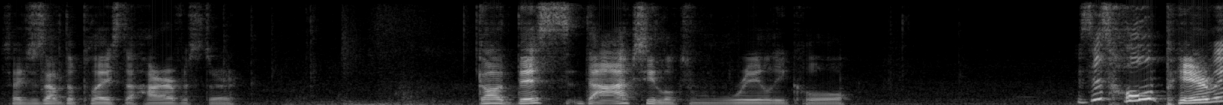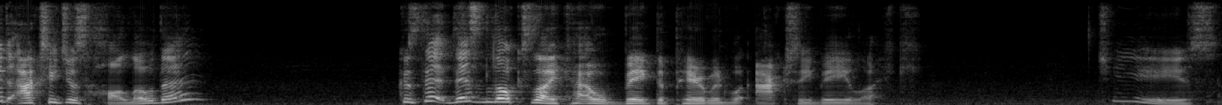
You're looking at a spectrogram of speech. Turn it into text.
So I just have to place the harvester. God, this that actually looks really cool. Is this whole pyramid actually just hollow then? Because th this looks like how big the pyramid would actually be, like. Jeez.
